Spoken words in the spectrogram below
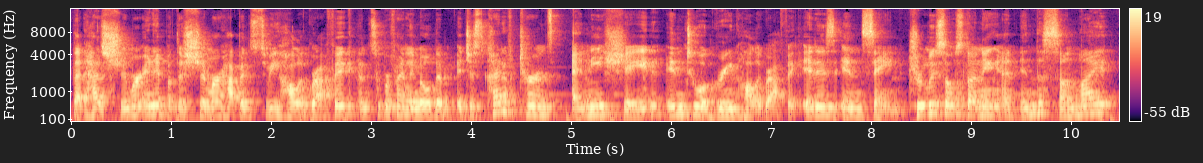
that has shimmer in it, but the shimmer happens to be holographic and super finely milled them. It just kind of turns any shade into a green holographic. It is insane. Truly so stunning and in the sunlight,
